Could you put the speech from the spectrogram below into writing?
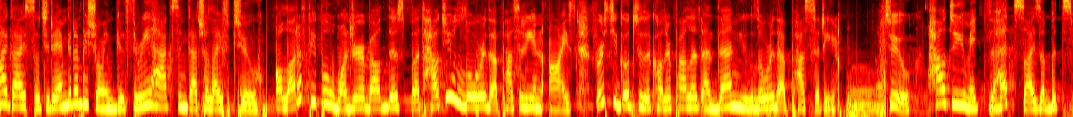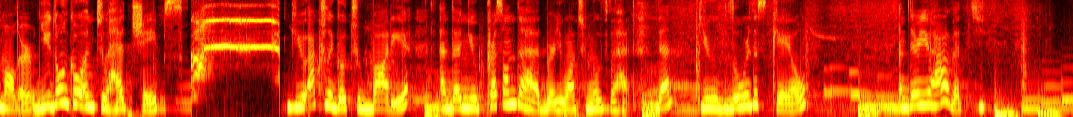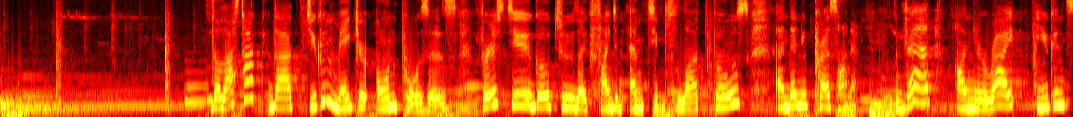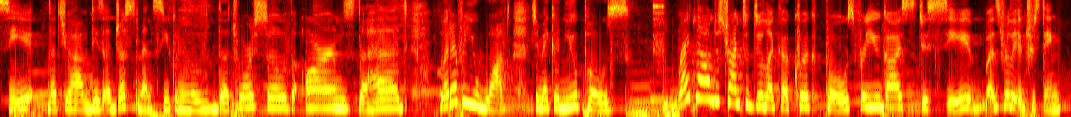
Hi guys, so today I'm gonna be showing you 3 hacks in Gacha Life 2. A lot of people wonder about this, but how do you lower the opacity in eyes? First you go to the color palette and then you lower the opacity. 2. How do you make the head size a bit smaller? You don't go into head shapes. You actually go to body and then you press on the head where you want to move the head. Then you lower the scale and there you have it. The last hack that you can make your own poses. First you go to like find an empty plot pose and then you press on it. Then on your right you can see that you have these adjustments. You can move the torso, the arms, the head, whatever you want to make a new pose. Right now I'm just trying to do like a quick pose for you guys to see, but it's really interesting.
